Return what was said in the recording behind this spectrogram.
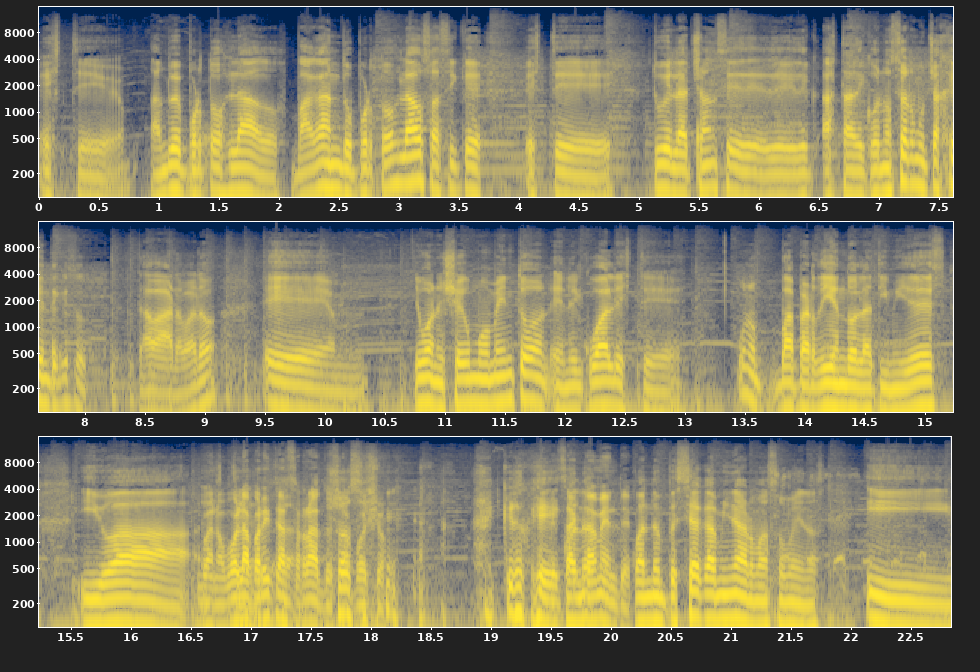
Este, anduve por todos lados, vagando por todos lados, así que este, tuve la chance de, de- de- hasta de conocer mucha gente, que eso está bárbaro. Eh, y bueno, llega un momento en el cual este, uno va perdiendo la timidez y va... Bueno, este, vos la perdiste hace rato yo ya, sí. Pollo. Creo que Exactamente. Cuando, cuando empecé a caminar más o menos. Y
